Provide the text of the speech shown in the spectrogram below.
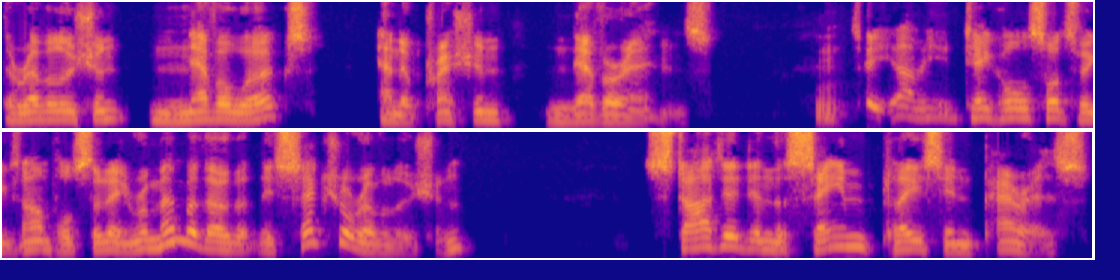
the revolution never works and oppression never ends. Mm. So, I mean, take all sorts of examples today. Remember, though, that the sexual revolution started in the same place in Paris,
